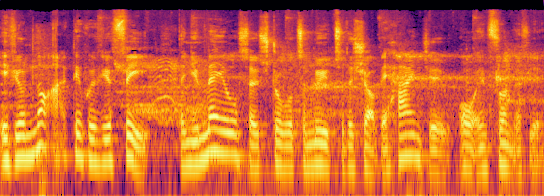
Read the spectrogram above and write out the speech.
If you're not active with your feet, then you may also struggle to move to the shot behind you or in front of you.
